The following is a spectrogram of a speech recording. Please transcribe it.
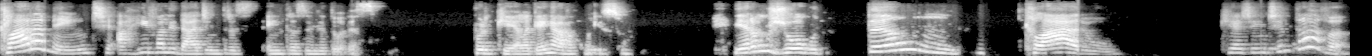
claramente a rivalidade entre as, entre as vendedoras porque ela ganhava com isso. E era um jogo tão claro que a gente entrava.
